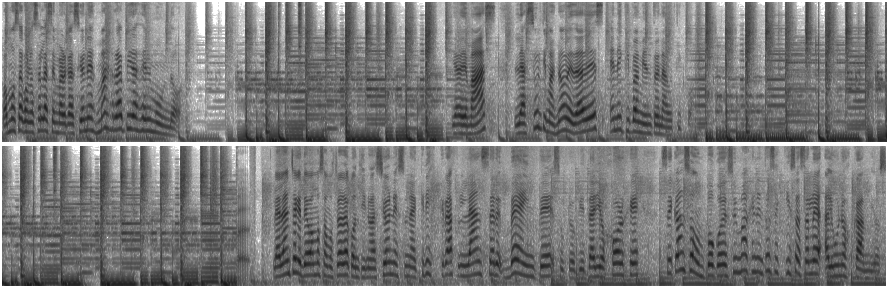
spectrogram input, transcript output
Vamos a conocer las embarcaciones más rápidas del mundo. Y además, las últimas novedades en equipamiento náutico. La lancha que te vamos a mostrar a continuación es una Chris Craft Lancer 20. Su propietario Jorge se cansó un poco de su imagen, entonces quiso hacerle algunos cambios.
